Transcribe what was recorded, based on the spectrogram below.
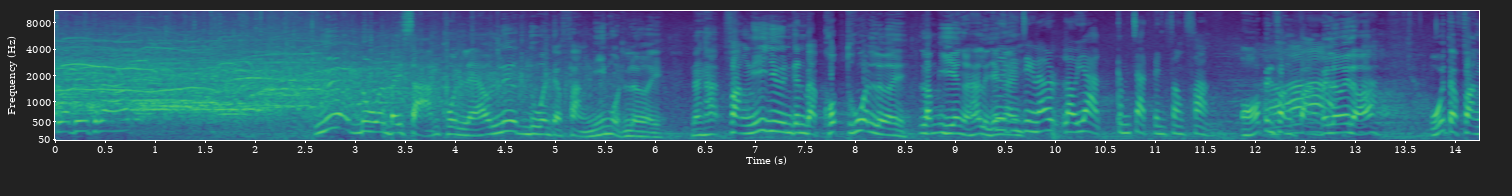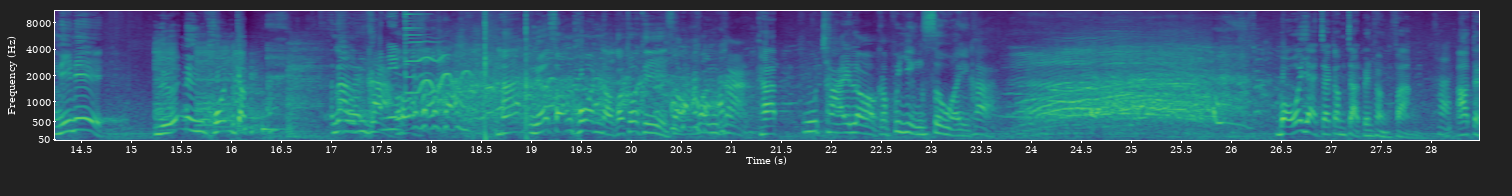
สวัสดีครับ เลือกดวลไป 3 คนแล้วเลือกดวลแต่ฝั่งนี้หมดเลย นะครับฝั่งนี้ยืนกันแบบครบถ้วนเลยลำเอียงเหรอฮะหรือยัคืงอไงจริงๆ แล้วเราอยากกำจัดเป็นฝั่ง อ๋อเป็นฝั่งฝั่งๆไปเลยเหรอโอ้แต่ฝั่งนี้นี่ เหลือหนึ่งคนกับน่าคนค่ะ อันนี้ฮะเหลือสองคนเหรอขอโทษทีสองคนค่ะ ครับ ผู้ชายหล่อกับผู้หญิงสวยค่ะ บอกว่าอยากจะกำจัดเป็นฝั่งฝั่งๆค่ะเอาแต่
